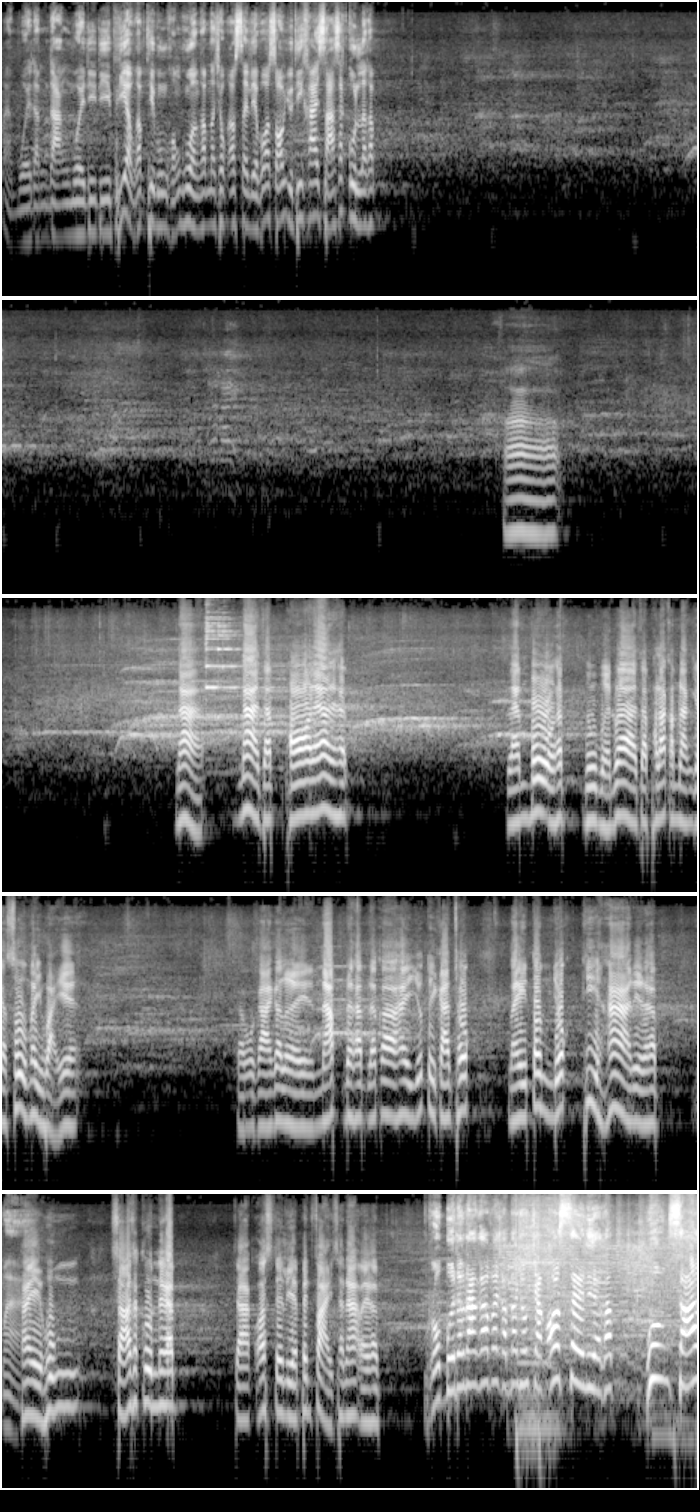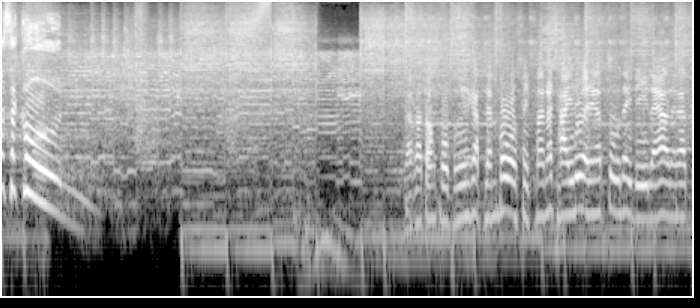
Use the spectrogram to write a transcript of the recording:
แมมวยดัง ๆ มวยดี ๆ เพียบครับที่มุมของห่วงครับนักชกออสเตรเลียเพราะว่าซ้อมอยู่ที่ค่ายสาสกุลแล้วครับ น่า น่าจะพอแล้วนะครับ แลมโบ้ครับ ดูเหมือนว่าจะพละกำลังจะสู้ไม่ไหวอะกรรมการก็เลยนับนะครับ แล้วก็ให้ยุติการชกในต้นยกที่5นี่นะครับแม่ให้ฮุงสาสกุลนะครับ จากออสเตรเลียเป็นฝ่ายชนะไปครับปรบมือดังๆครับให้กับนักชกจากออสเตรเลียครับหุงสาสกุล แล้วก็ต้องปรบมือกับแซมโบ้สิทธิ์มานาชัยด้วยนะครับสู้ได้ดีแล้วนะครับ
